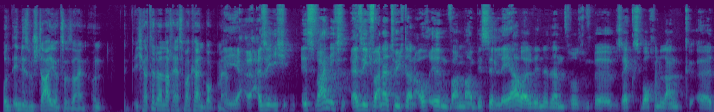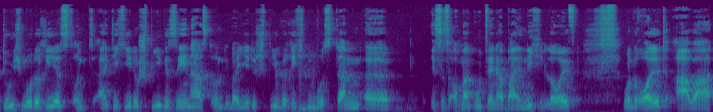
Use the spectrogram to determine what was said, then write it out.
und in diesem Stadion zu sein. Und ich hatte danach erstmal keinen Bock mehr. Ja, also ich, es war nicht, also ich war natürlich dann auch irgendwann mal ein bisschen leer, weil wenn du dann so äh, sechs Wochen lang äh, durchmoderierst und eigentlich jedes Spiel gesehen hast und über jedes Spiel berichten mhm. musst, dann äh, ist es auch mal gut, wenn der Ball nicht läuft und rollt. Aber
